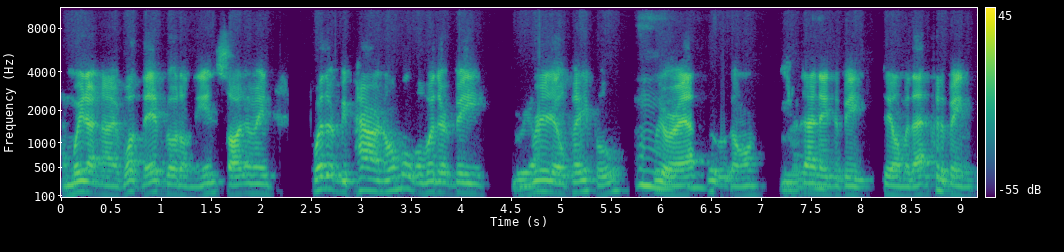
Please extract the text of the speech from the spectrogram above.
and we don't know what they've got on the inside. I mean, whether it be paranormal or whether it be Real. real people, Mm. we were out, we were gone. Mm. Don't need to be dealing with that. Could have been,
